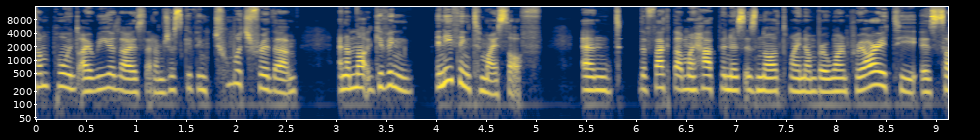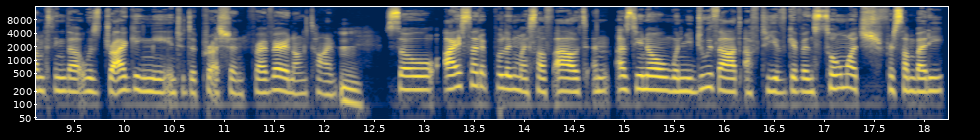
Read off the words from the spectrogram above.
some point I realized that I'm just giving too much for them and I'm not giving anything to myself. And the fact that my happiness is not my number one priority is something that was dragging me into depression for a very long time. Mm. So I started pulling myself out. And as you know, when you do that after you've given so much for somebody,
